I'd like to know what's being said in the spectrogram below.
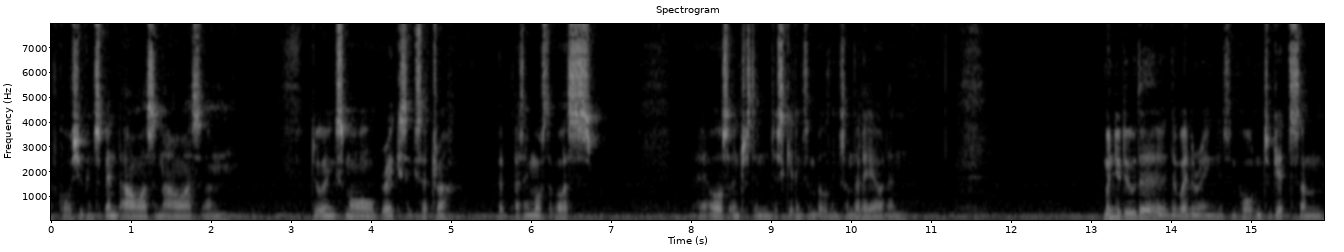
Of course you can spend hours and hours on doing small breaks etc. But I think most of us are also interested in just getting some buildings on the layout and when you do the, the weathering it's important to get some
